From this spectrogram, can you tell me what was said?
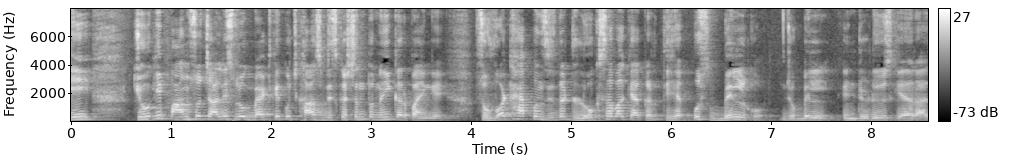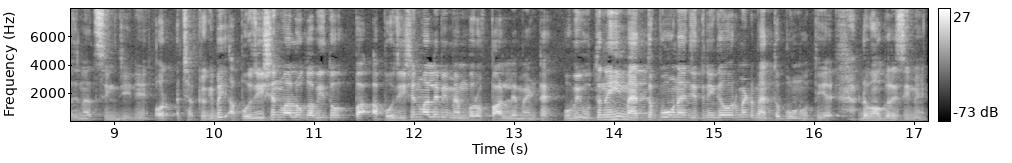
कि क्योंकि 540 लोग बैठ के कुछ खास डिस्कशन तो नहीं कर पाएँगे। So what happens is that Lok Sabha क्या करती है? उस बिल को, जो बिल इंट्रोड्यूस किया राजनाथ सिंह जी ने, और अच्छा क्योंकि भाई अपोजिशन वालों का भी तो अपोजिशन वाले भी मेंबर ऑफ़ पार्लियामेंट है। वो भी उतने ही महत्वपूर्ण है जितनी गवर्नमेंट महत्वपूर्ण होती है डेमोक्रेसी में।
